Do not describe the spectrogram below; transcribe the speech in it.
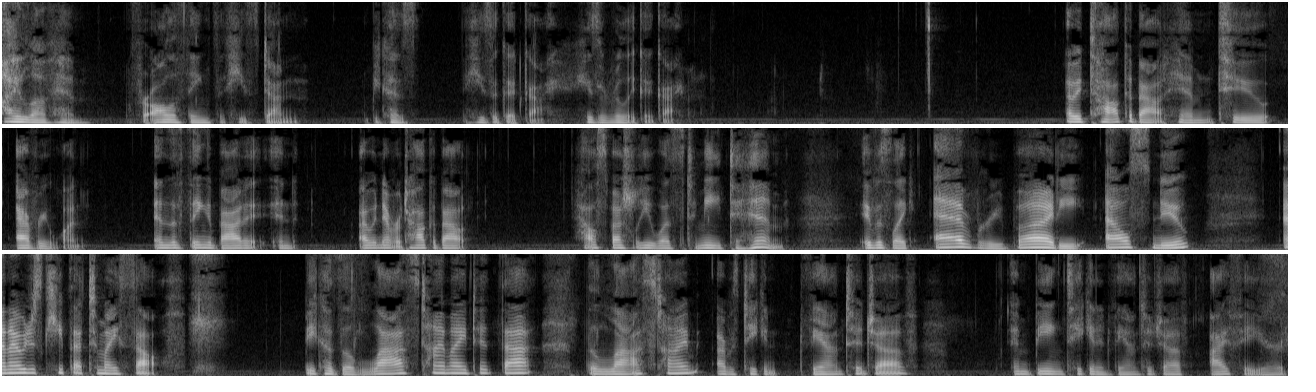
I love him for all the things that he's done because he's a good guy. He's a really good guy. I would talk about him to everyone. And the thing about it, and I would never talk about how special he was to me, to him. It was like everybody else knew. And I would just keep that to myself. Because the last time I did that, the last time I was taken advantage of and being taken advantage of, I figured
